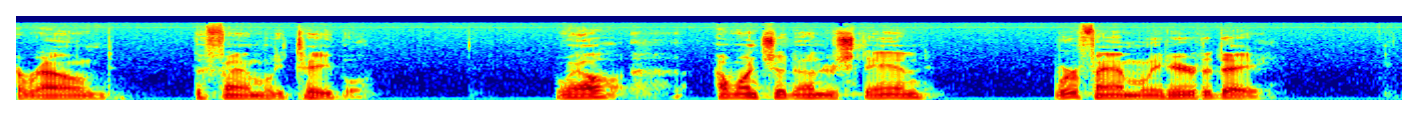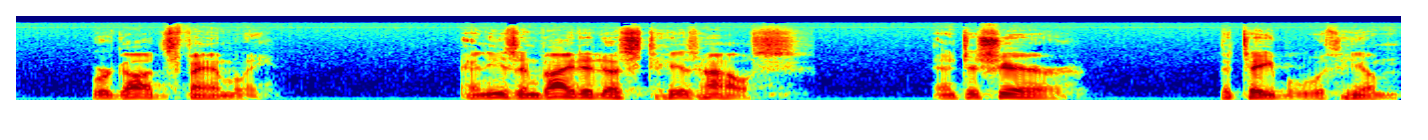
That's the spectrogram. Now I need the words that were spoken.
around the family table. Well, I want you to understand we're family here today. We're God's family. And He's invited us to His house and to share the table with Him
